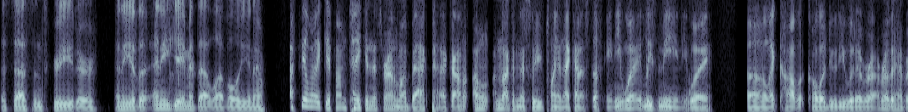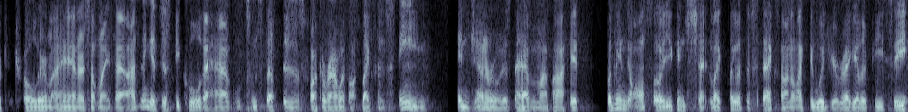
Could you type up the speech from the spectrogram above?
Assassin's Creed or any of the any game at that level, you know. I feel like if I'm taking this around in my backpack, I don't, I I'm not going to necessarily be playing that kind of stuff anyway. At least me anyway. Uh, like Call, Call of Duty, whatever. I'd rather have a controller in my hand or something like that. I think it'd just be cool to have some stuff to just fuck around with, like from Steam in general, just to have in my pocket. But then also you can sh- like play with the specs on it like you would your regular PC.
